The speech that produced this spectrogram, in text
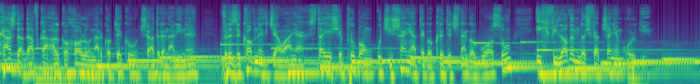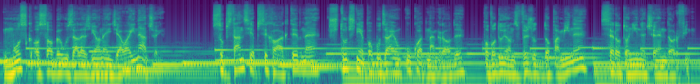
Każda dawka alkoholu, narkotyku czy adrenaliny w ryzykownych działaniach staje się próbą uciszenia tego krytycznego głosu i chwilowym doświadczeniem ulgi. Mózg osoby uzależnionej działa inaczej. Substancje psychoaktywne sztucznie pobudzają układ nagrody, powodując wyrzut dopaminy, serotoniny czy endorfin.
